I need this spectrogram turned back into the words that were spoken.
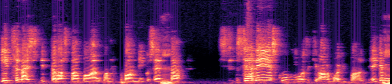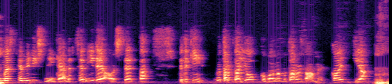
itsenäisesti pelastaa maailman, vaan niinku se, että mm sehän ei edes kuulu muitakin arvoihin vaan. Eikä mun mm. mielestä feminismiinkään, että sen idea olisi se, että jotenkin me tarvitaan joukkovoimaa, me tarvitaan me kaikkia. Mm-hmm.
